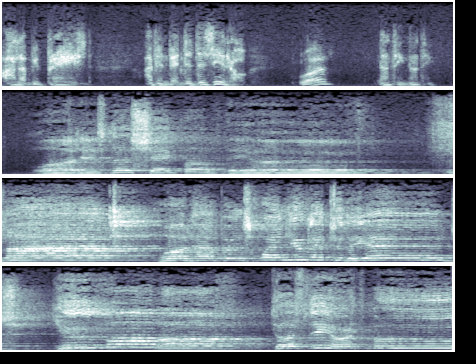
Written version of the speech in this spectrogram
Allah be praised. I've invented the zero. What? Nothing, nothing. What is the shape of the earth? Flat. What happens when you get to the edge? You fall off. Does the earth move?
